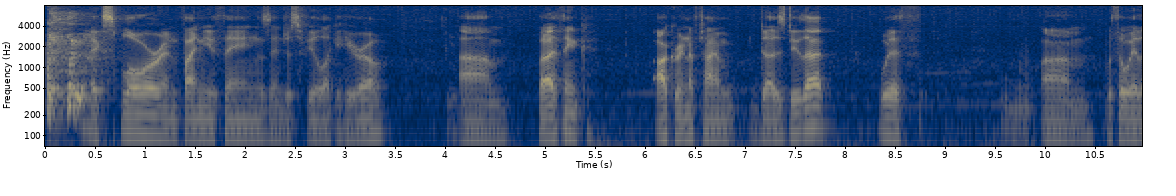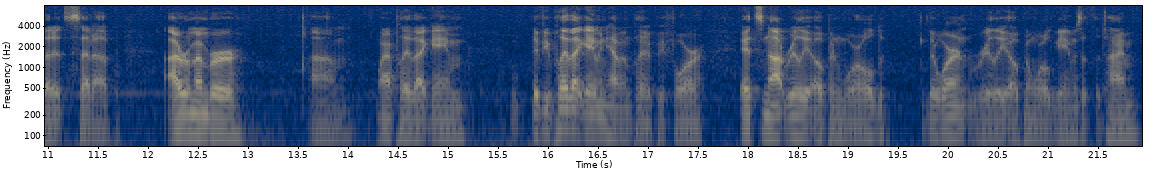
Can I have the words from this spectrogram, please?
explore and find new things and just feel like a hero um, but i think ocarina of time does do that with um, with the way that it's set up. I remember um, when I played that game. If you play that game and you haven't played it before, it's not really open world. There weren't really open world games at the time,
